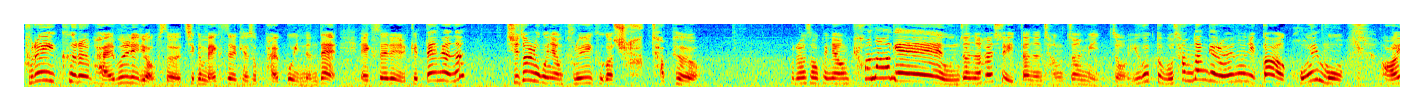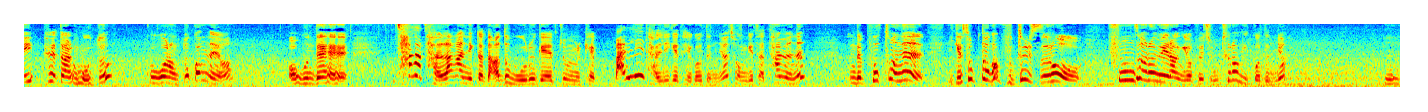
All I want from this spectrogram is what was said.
브레이크를 밟을 일이 없어요. 지금 엑셀 계속 밟고 있는데 엑셀을 이렇게 떼면은 지절로 그냥 브레이크가 샥 잡혀요 그래서 그냥 편하게 운전을 할 수 있다는 장점이 있죠 이것도 뭐 3단계로 해놓으니까 거의 뭐 아이 페달 모드? 그거랑 똑같네요 어 근데 차가 잘 나가니까 나도 모르게 좀 이렇게 빨리 달리게 되거든요. 전기차 타면은. 근데 포터는 이게 속도가 붙을수록 풍절음이랑 옆에 지금 트럭 있거든요. 어,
